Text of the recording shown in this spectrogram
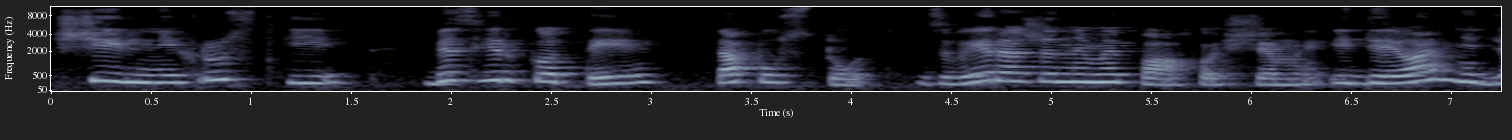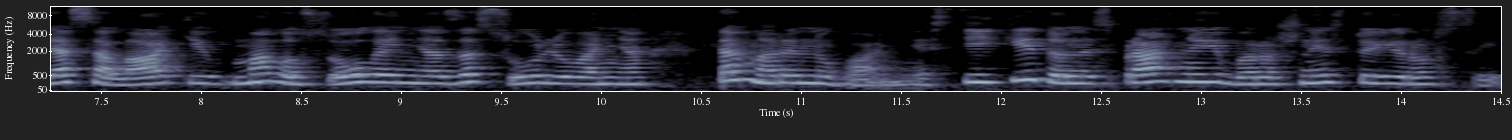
Щільні, хрусткі, без гіркоти та пустот, з вираженими пахощами, ідеальні для салатів, малосолення, засолювання та маринування, стійкі до несправжньої борошнистої роси.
